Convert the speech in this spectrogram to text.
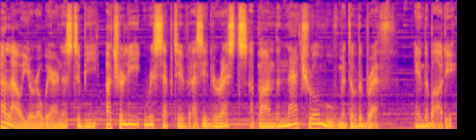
Allow your awareness to be utterly receptive as it rests upon the natural movement of the breath in the body.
